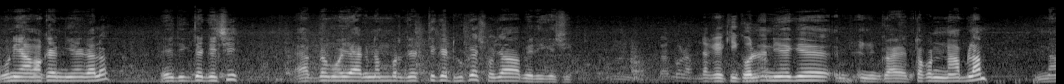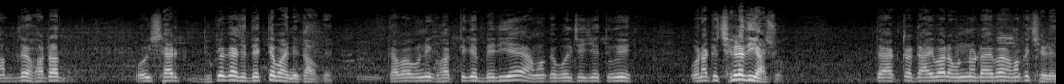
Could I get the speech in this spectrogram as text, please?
উনি আমাকে নিয়ে গেল। এই দিক দিয়ে গেছি একদম ওই এক নম্বর গেট থেকে ঢুকে সোজা বেরিয়ে গেছি। আপনাকে কি করলেন নিয়ে গিয়ে তখন নামলাম নামলে হঠাৎ ওই স্যার ঢুকে গেছে দেখতে পাইনি কাউকে। তারপর উনি ঘর থেকে বেরিয়ে আমাকে বলছে যে তুমি ওনাকে ছেড়ে দিয়ে আসো। তো একটা ড্রাইভার অন্য ড্রাইভার আমাকে ছেড়ে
